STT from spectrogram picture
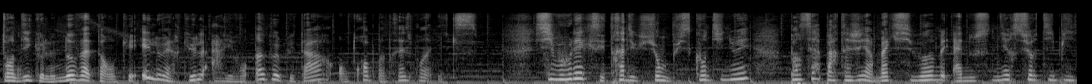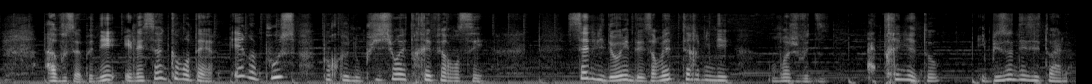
tandis que le Nova Tank et le Hercule arriveront un peu plus tard en 3.13.x. Si vous voulez que ces traductions puissent continuer, pensez à partager un maximum et à nous soutenir sur Tipeee, à vous abonner et laisser un commentaire et un pouce pour que nous puissions être référencés. Cette vidéo est désormais terminée. Moi je vous dis à très bientôt et bisous des étoiles.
